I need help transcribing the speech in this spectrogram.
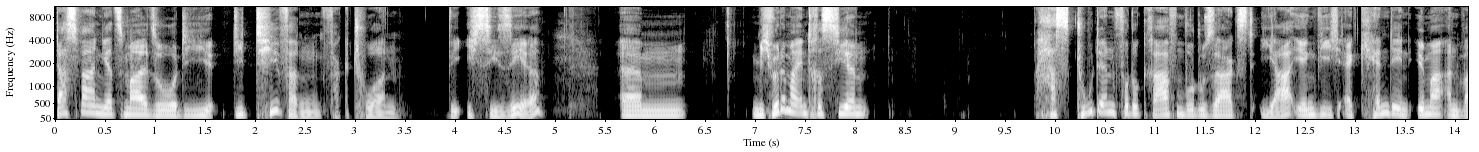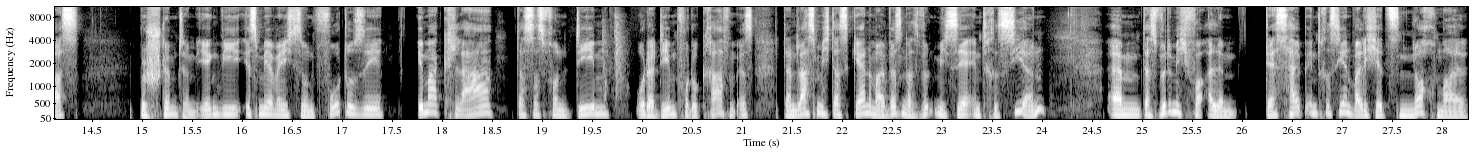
das waren jetzt mal so die, die tieferen Faktoren, wie ich sie sehe. Ähm, mich würde mal interessieren, hast du denn Fotografen, wo du sagst, ja, irgendwie, ich erkenne den immer an was Bestimmtem. Irgendwie ist mir, wenn ich so ein Foto sehe, immer klar, dass das von dem oder dem Fotografen ist. Dann lass mich das gerne mal wissen. Das würde mich sehr interessieren. Ähm, das würde mich vor allem deshalb interessieren, weil ich jetzt nochmal,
